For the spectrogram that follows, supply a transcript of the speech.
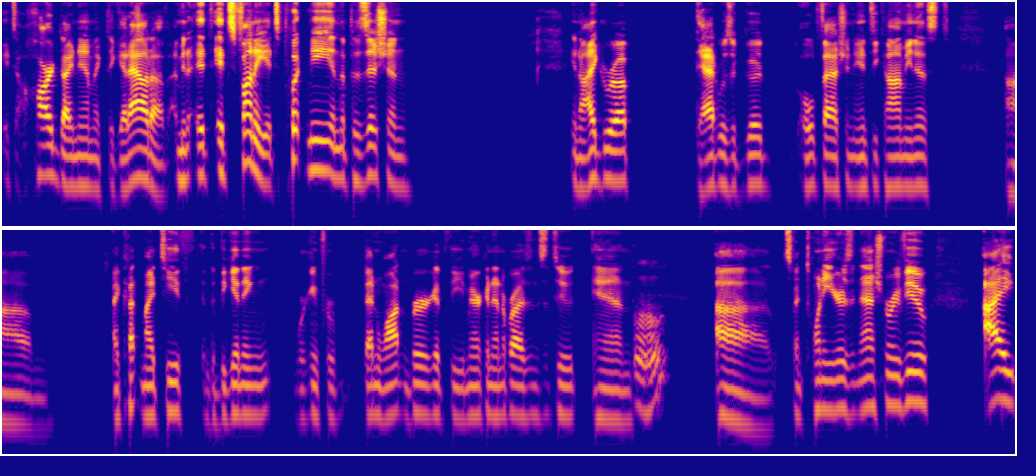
it's a hard dynamic to get out of. I mean, it, it's funny. It's put me in the position. You know, I grew up. Dad was a good old fashioned anti communist. Um, I cut my teeth at the beginning working for Ben Wattenberg at the American Enterprise Institute and Mhm. Uh, spent 20 years at National Review. I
